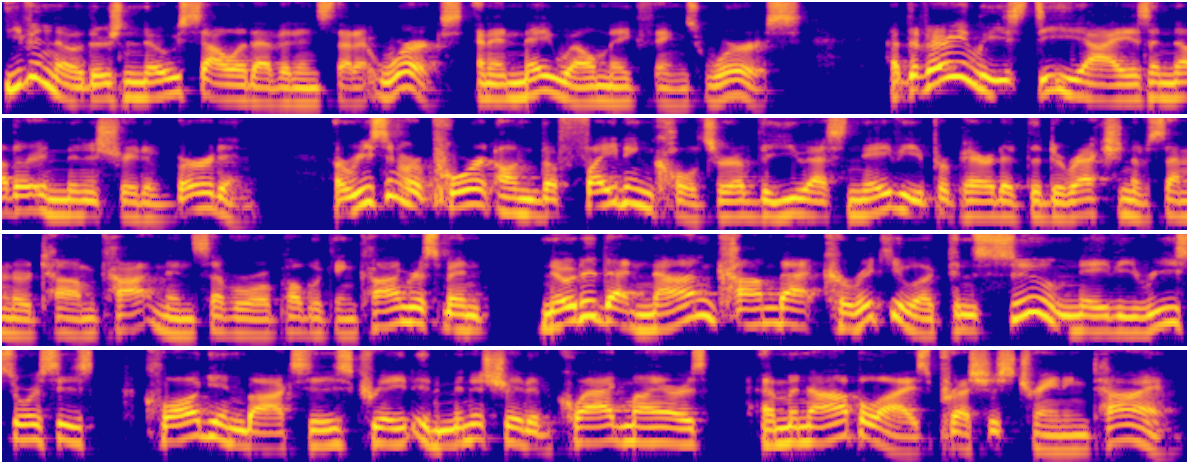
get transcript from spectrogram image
even though there's no solid evidence that it works, and it may well make things worse. At the very least, DEI is another administrative burden. A recent report on the fighting culture of the U.S. Navy, prepared at the direction of Senator Tom Cotton and several Republican congressmen, noted that non combat curricula consume Navy resources, clog inboxes, create administrative quagmires, and monopolize precious training time.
